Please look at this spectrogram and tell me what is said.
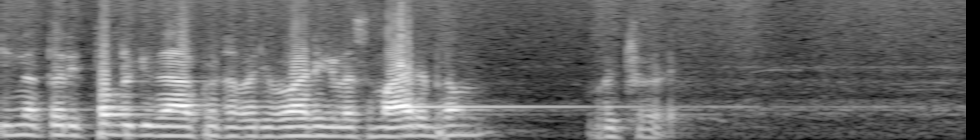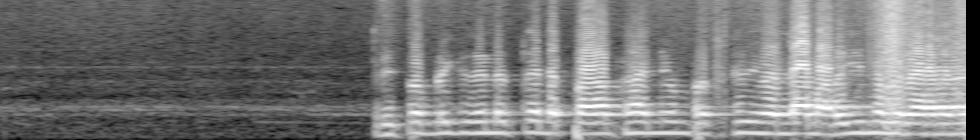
ഇന്നത്തെ റിപ്പബ്ലിക് ദിനാഘോഷ പരിപാടികളുടെ സമാരംഭം കുറിച്ചുകളെ. റിപ്പബ്ലിക് ദിനത്തിന്റെ പ്രാധാന്യവും പ്രസക്തിയും എല്ലാം അറിയുന്നവരാണ്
